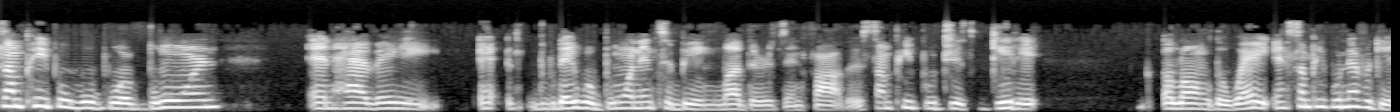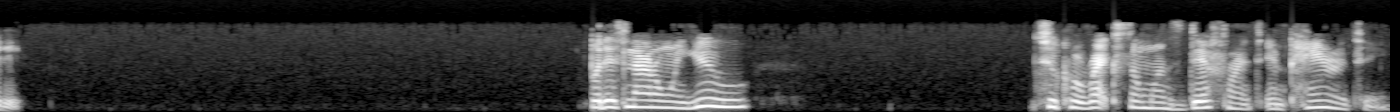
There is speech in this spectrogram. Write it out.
Some people were born and have a eh, they were born into being mothers and fathers. Some people just get it along the way and some people never get it. But it's not on you to correct someone's difference in parenting.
